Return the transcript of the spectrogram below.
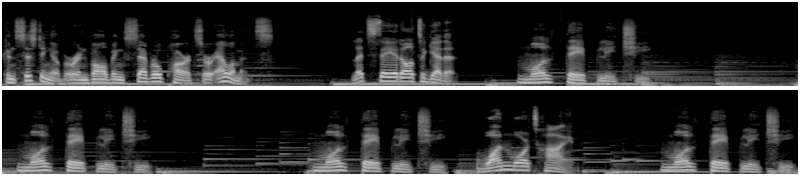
consisting of or involving several parts or elements. Let's say it all together. Molteplici. Molteplici. Molteplici. One more time. Molteplici.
